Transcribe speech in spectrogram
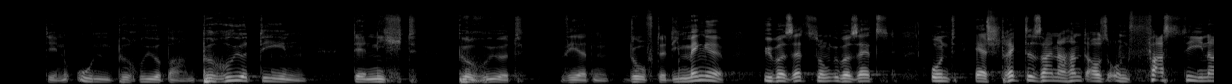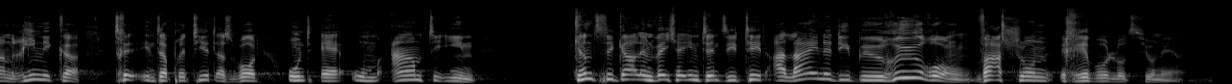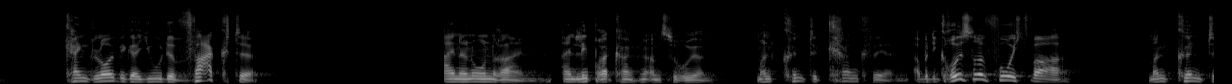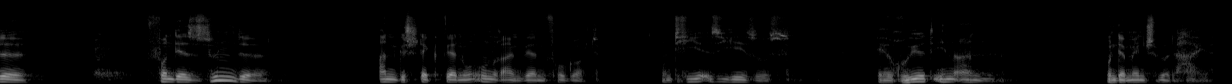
den Unberührbaren, berührt den, der nicht berührt werden durfte. Die Menge Übersetzung übersetzt und er streckte seine Hand aus und fasste ihn an. Rienecker interpretiert das Wort und er umarmte ihn. Ganz egal in welcher Intensität, alleine die Berührung war schon revolutionär. Kein gläubiger Jude wagte, einen Unreinen, einen Leprakranken anzurühren. Man könnte krank werden. Aber die größere Furcht war, man könnte von der Sünde angesteckt werden und unrein werden vor Gott. Und hier ist Jesus. Er rührt ihn an und der Mensch wird heil.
